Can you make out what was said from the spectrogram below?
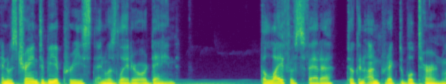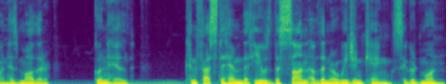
and was trained to be a priest and was later ordained. The life of Sverre took an unpredictable turn when his mother, Gunhild, confessed to him that he was the son of the Norwegian king Sigurd Munn,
